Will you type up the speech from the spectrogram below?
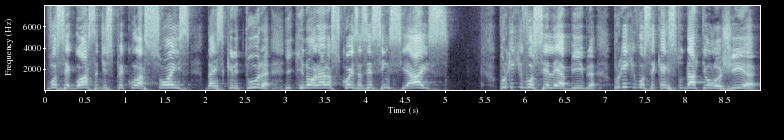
Você gosta de especulações da Escritura, ignorar as coisas essenciais. Por que, que você lê a Bíblia? Por que, que você quer estudar teologia?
